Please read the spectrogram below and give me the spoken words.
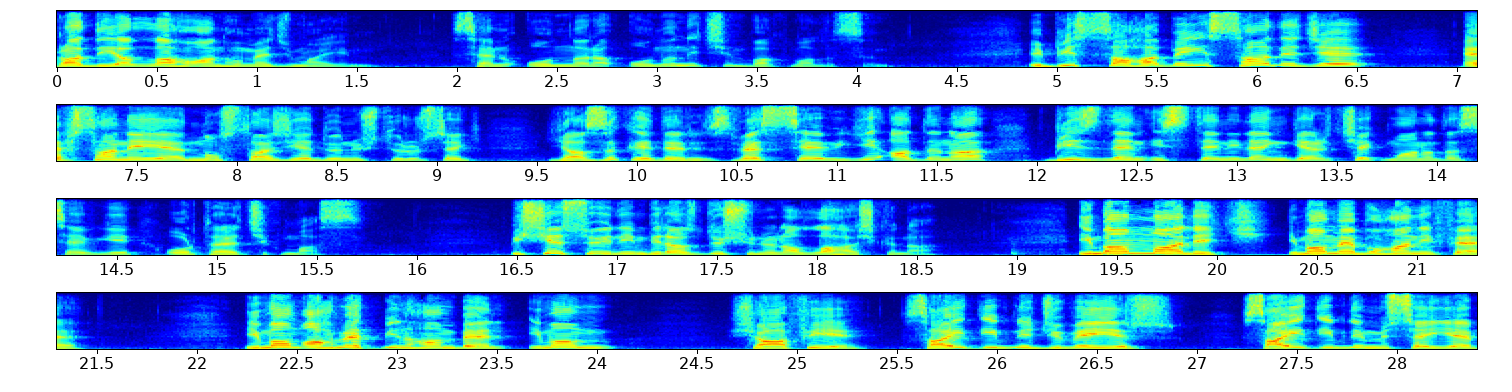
radıyallahu anhum ecmain. Sen onlara onun için bakmalısın. E biz sahabeyi sadece efsaneye nostaljiye dönüştürürsek yazık ederiz ve sevgi adına bizden istenilen gerçek manada sevgi ortaya çıkmaz. Bir şey söyleyeyim biraz düşünün Allah aşkına. İmam Malik, İmam Ebu Hanife, İmam Ahmet bin Hanbel, İmam Şafii, Said İbni Cübeyr, Said İbni Müseyyep,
